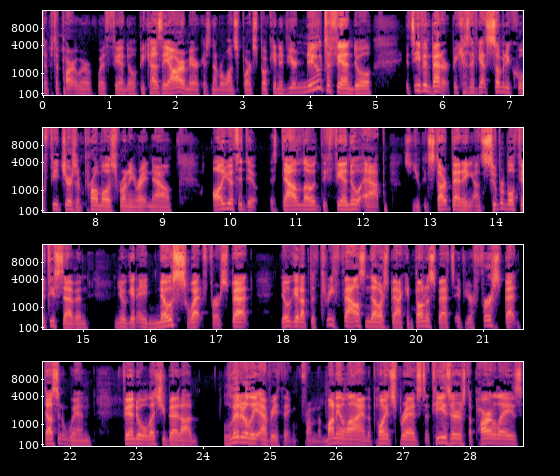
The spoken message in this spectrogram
to, to partner with FanDuel because they are America's number one sports book. And if you're new to FanDuel, it's even better because they've got so many cool features and promos running right now. All you have to do is download the FanDuel app so you can start betting on Super Bowl 57 and you'll get a no sweat first bet. You'll get up to $3,000 back in bonus bets if your first bet doesn't win. FanDuel will let you bet on literally everything from the money line, the point spreads, the teasers, the parlays,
